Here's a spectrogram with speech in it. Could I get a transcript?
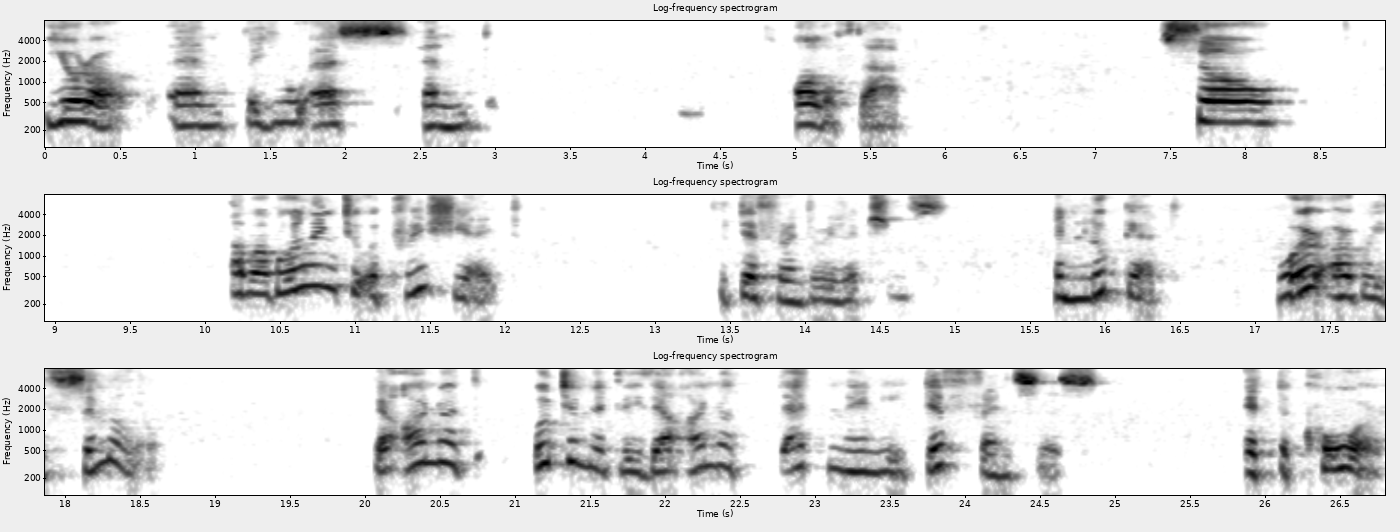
Europe and the US and all of that. So was willing to appreciate the different religions and look at where are we similar. There are not, ultimately, there are not that many differences at the core.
